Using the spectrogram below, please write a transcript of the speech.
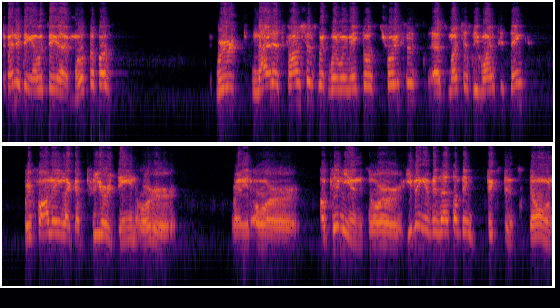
If anything, I would say that most of us we're not as conscious with when we make those choices as much as we want to think. We're following like a preordained order, right? Or opinions, or even if it's not something fixed in stone,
